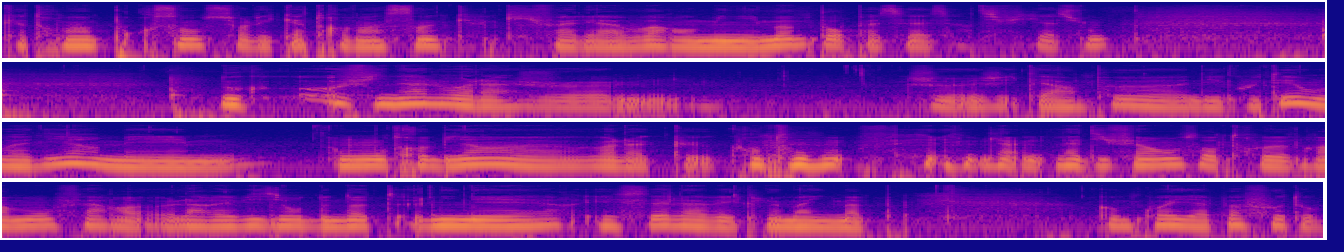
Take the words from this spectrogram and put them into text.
80% sur les 85 qu'il fallait avoir au minimum pour passer la certification. Donc au final, voilà, j'étais un peu dégoûté, on va dire, mais on montre bien euh, voilà, que quand on fait la, différence entre vraiment faire euh, la révision de notes linéaires et celle avec le mind map. Comme quoi il n'y a pas photo.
